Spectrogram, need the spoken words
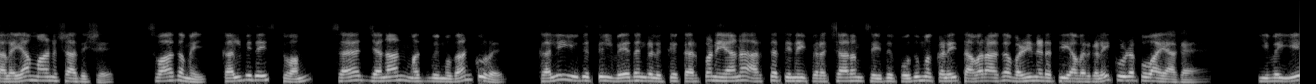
கலையா மானுஷாதிஷு. சுவாகமை கல்விதை ஸ்துவம் ச ஜனான் மத்விமுகான் குரு. கலி யுகத்தில் வேதங்களுக்கு கற்பனையான அர்த்தத்தினை பிரச்சாரம் செய்து பொதுமக்களை தவறாக வழிநடத்தி அவர்களை குழப்புவாயாக. இவையே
